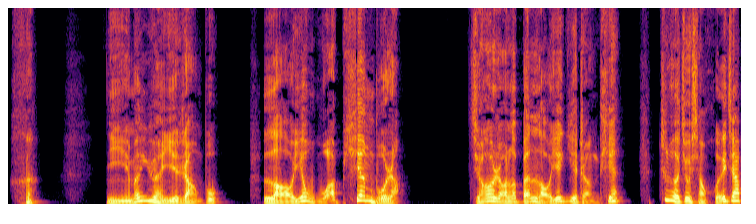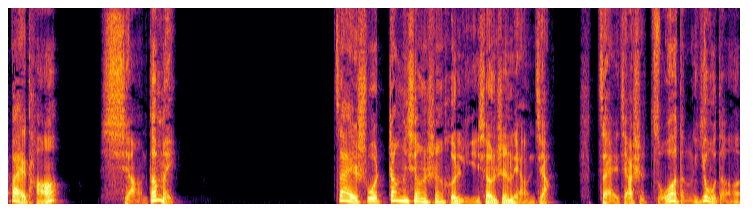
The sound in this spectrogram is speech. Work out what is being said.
哼，你们愿意让步，老爷我偏不让，搅扰了本老爷一整天，这就想回家拜堂，想得美！再说张乡绅和李乡绅两家，在家是左等右等，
